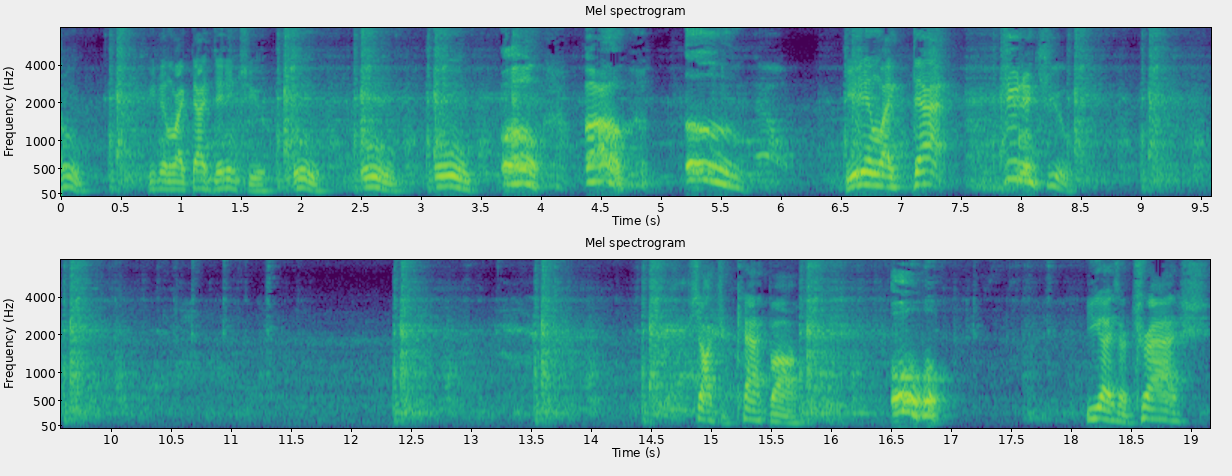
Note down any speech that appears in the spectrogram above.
Oh, you didn't like that, didn't you? Ooh, ooh, ooh, oh, oh, ooh. You didn't like that, didn't you? Shot your cap off. Oh! You guys are trash.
